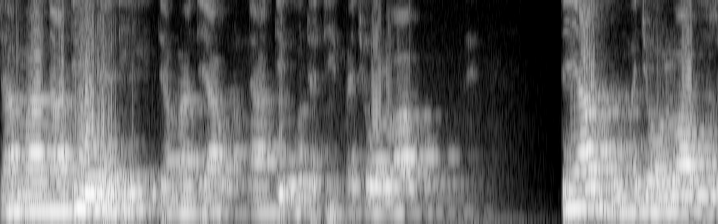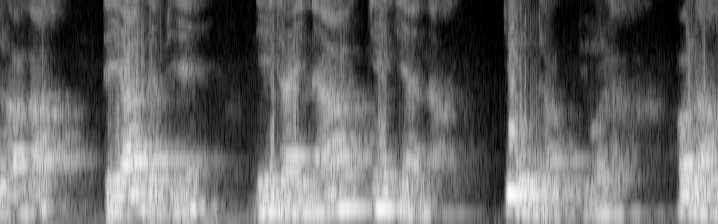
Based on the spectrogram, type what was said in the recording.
ဓမ္မနာတိဝတ္တိဓမ္မတရားကိုနာတိဝတ္တိမကြော်လွားဘူးတဲ့တရားကိုမကြော်လွားဘူးဆိုတာကတရားသဖြင့်နေထိုင်တာကျင့်ကြံတာပြုလုပ်တာကိုပြောတာဟုတ်လား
